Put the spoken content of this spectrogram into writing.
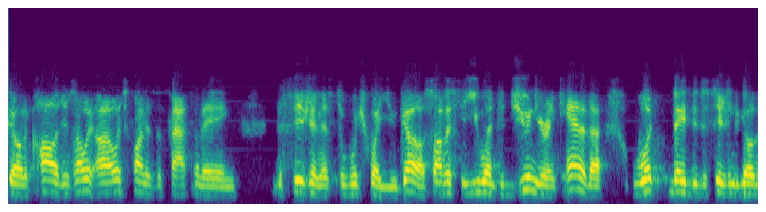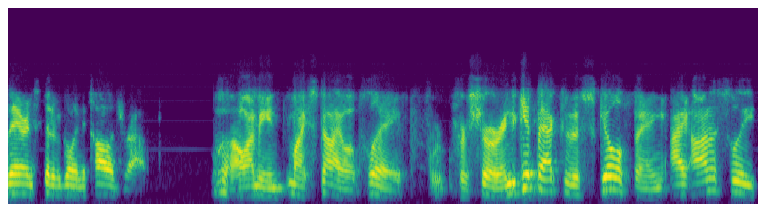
go to college. It's always, I always find it's a fascinating decision as to which way you go. So obviously you went to junior in Canada. What made the decision to go there instead of going the college route? Well, I mean, my style of play for, for sure. And to get back to the skill thing, I honestly,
